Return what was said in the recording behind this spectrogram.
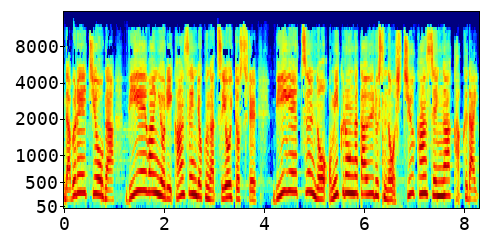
WHO が BA.1 より感染力が強いとする BA.2 のオミクロン型ウイルスの市中感染が拡大。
